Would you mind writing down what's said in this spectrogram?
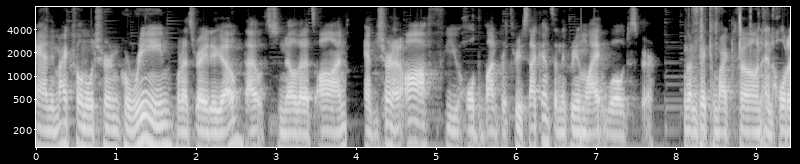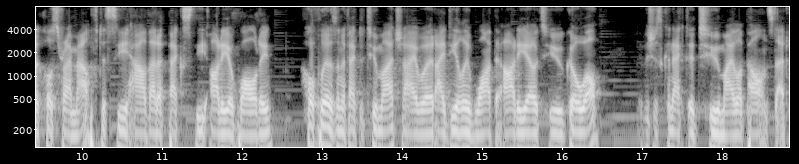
and the microphone will turn green when it's ready to go. That lets you know that it's on. And to turn it off, you hold the button for three seconds and the green light will disappear. I'm gonna take the microphone and hold it close to my mouth to see how that affects the audio quality. Hopefully it doesn't affect it too much. I would ideally want the audio to go well it's just connected to my lapel instead.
